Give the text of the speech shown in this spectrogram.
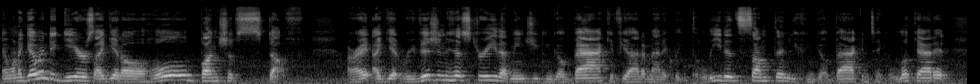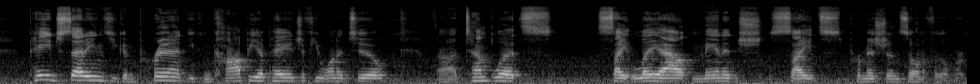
And when I go into gears, I get a whole bunch of stuff. All right, I get revision history. That means you can go back. If you automatically deleted something, you can go back and take a look at it. Page settings, you can print, you can copy a page if you wanted to. Uh, templates, site layout, manage sites, permissions, so on and so forth.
